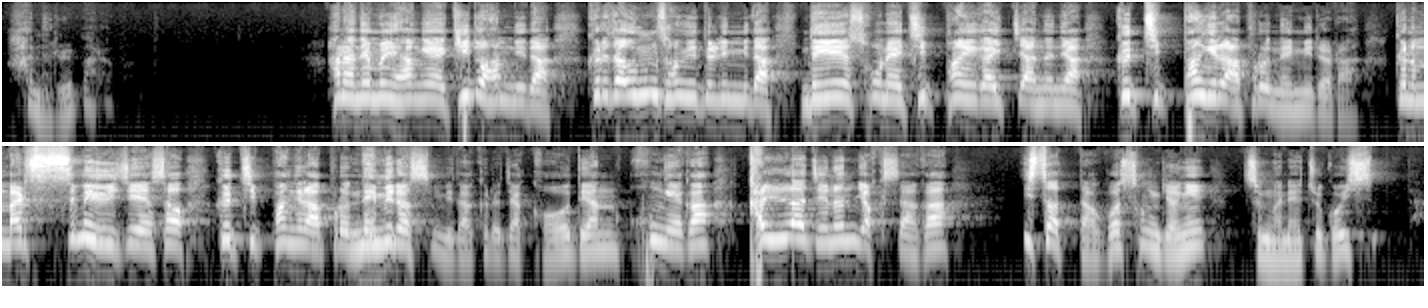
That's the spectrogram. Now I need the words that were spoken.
하늘을 바라봅니다. 하나님을 향해 기도합니다. 그러자 음성이 들립니다. 내 손에 지팡이가 있지 않느냐? 그 지팡이를 앞으로 내밀어라. 그는 말씀에 의지해서 그 지팡이를 앞으로 내밀었습니다. 그러자 거대한 홍해가 갈라지는 역사가 있었다고 성경이 증언해 주고 있습니다.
